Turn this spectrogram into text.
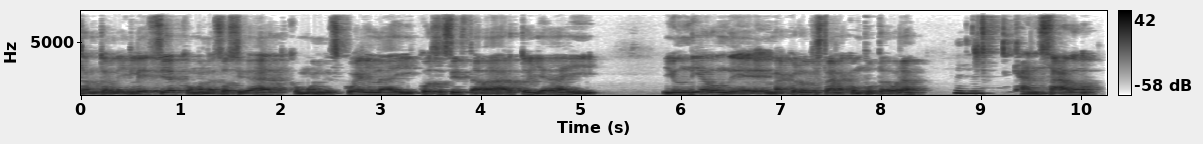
tanto en la iglesia como en la sociedad, como en la escuela y cosas así, estaba harto ya y, y un día donde me acuerdo que estaba en la computadora, cansado,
